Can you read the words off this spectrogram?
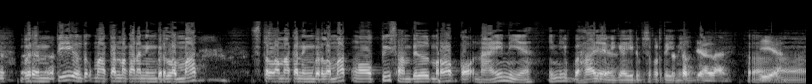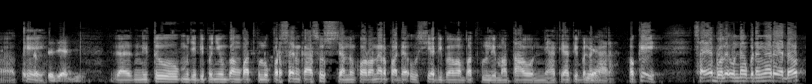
berhenti untuk makan makanan yang berlemak. Setelah makan yang berlemak, ngopi sambil merokok. Nah ini ya, ini bahaya ya, nih gaya hidup seperti tetap ini. jalan. Uh, iya. Oke. Okay. Dan itu menjadi penyumbang 40% kasus jantung koroner pada usia di bawah 45 tahun. Hati-hati pendengar. Ya. Oke, okay. saya boleh undang pendengar ya dok?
